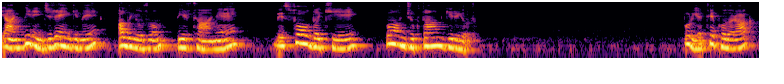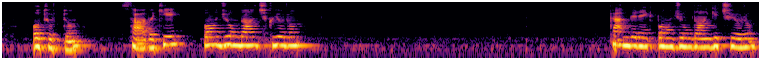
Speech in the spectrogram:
yani birinci rengimi alıyorum bir tane ve soldaki boncuktan giriyorum. Buraya tek olarak oturttum. Sağdaki boncuğumdan çıkıyorum. Pembe renk boncuğumdan geçiyorum.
